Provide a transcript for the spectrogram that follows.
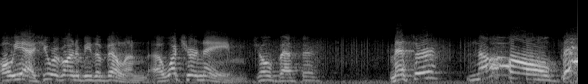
Oh, yes, you were going to be the villain. Uh, what's your name? Joe Besser. Messer? No, Besser!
